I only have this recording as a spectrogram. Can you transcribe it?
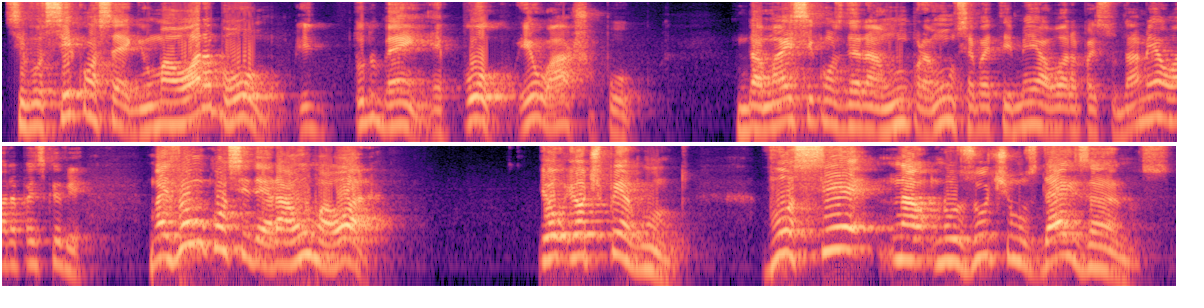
Se você consegue uma hora boa, e tudo bem, é pouco, eu acho pouco. Ainda mais se considerar um para um, você vai ter meia hora para estudar, meia hora para escrever. Mas vamos considerar uma hora? Eu, eu te pergunto, você, na, nos últimos 10 anos,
